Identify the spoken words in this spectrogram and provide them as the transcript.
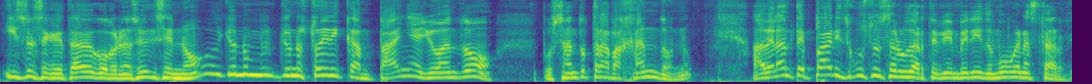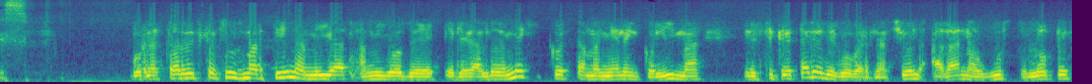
hizo el secretario de Gobernación y dice, no, yo no, yo no estoy de campaña, yo ando, pues ando trabajando, ¿no? Adelante, Paris, gusto en saludarte, bienvenido, muy buenas tardes. Buenas tardes, Jesús Martín, amigas, amigos de El Heraldo de México. Esta mañana en Colima, el secretario de Gobernación, Adán Augusto López,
